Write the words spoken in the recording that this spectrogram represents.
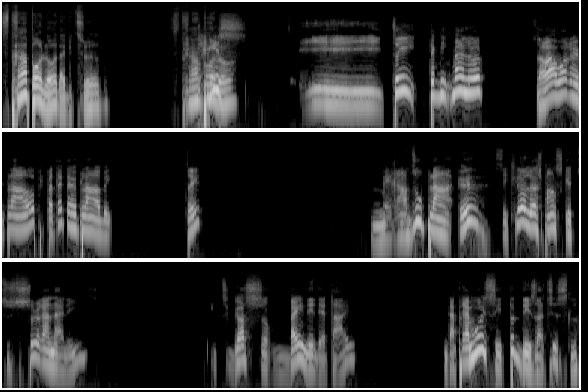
Tu te rends pas là, d'habitude. Tu te rends pas là. Tu sais, techniquement, là, tu devrais avoir un plan A puis peut-être un plan B. Tu sais? Mais rendu au plan E, c'est que là, là, je pense que tu suranalyses puis tu gosses sur bien des détails. D'après moi, c'est tous des autistes, là.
